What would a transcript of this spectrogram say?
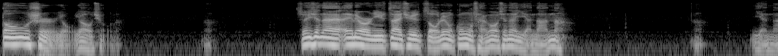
都是有要求的，啊，所以现在 A 六你再去走这种公务采购，现在也难呐。也难，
